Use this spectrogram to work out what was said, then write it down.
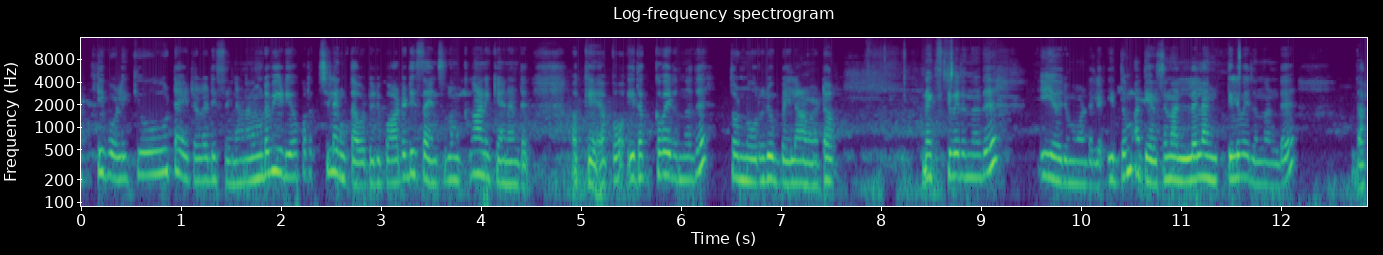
അടിപൊളി ക്യൂട്ടായിട്ടുള്ള ഡിസൈനാണ് നമ്മുടെ വീഡിയോ കുറച്ച് ലെങ്ത് ആവട്ടെ ഒരുപാട് ഡിസൈൻസ് നമുക്ക് കാണിക്കാനുണ്ട്. ഓക്കെ അപ്പോൾ ഇതൊക്കെ വരുന്നത് തൊണ്ണൂറ് രൂപയിലാണ് കേട്ടോ നെക്സ്റ്റ് വരുന്നത് ഈ ഒരു മോഡൽ ഇതും അത്യാവശ്യം നല്ല ലെങ്ത്തിൽ വരുന്നുണ്ട്. ഇതാ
